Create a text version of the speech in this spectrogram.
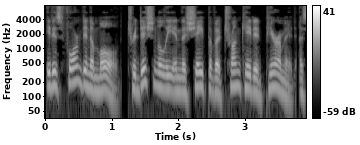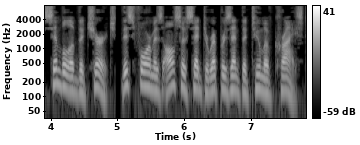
It is formed in a mold, traditionally in the shape of a truncated pyramid a symbol of the Church, this form is also said to represent the tomb of Christ.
